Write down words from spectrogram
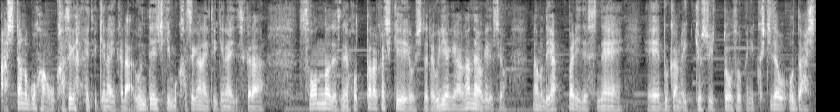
明日のご飯を稼がないといけないから、運転資金も稼がないといけないですから、そんなですね、ほったらかし経営をしたら売り上げ上がらないわけですよ。なのでやっぱりですね、えー、部下の一挙手一投足に口を出し、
